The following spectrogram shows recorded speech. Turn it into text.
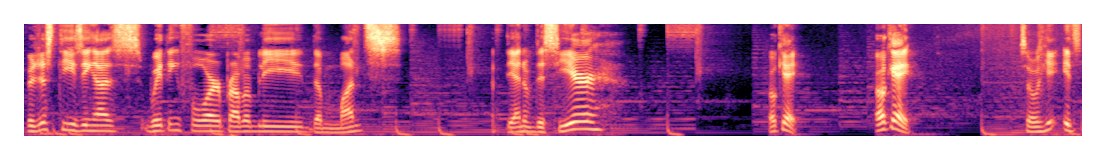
they're just teasing us, waiting for probably the months at the end of this year. Okay. Okay. So he, it's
